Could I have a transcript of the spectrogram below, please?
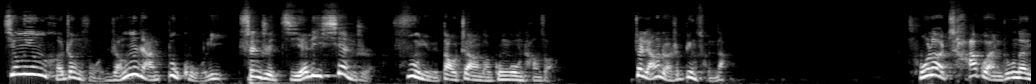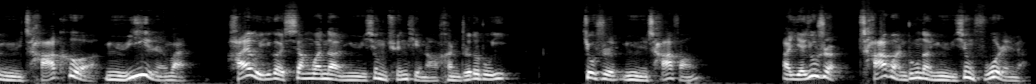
精英和政府仍然不鼓励，甚至竭力限制妇女到这样的公共场所。这两者是并存的。除了茶馆中的女茶客、女艺人外，还有一个相关的女性群体呢，很值得注意，就是女茶房，啊，也就是茶馆中的女性服务人员。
